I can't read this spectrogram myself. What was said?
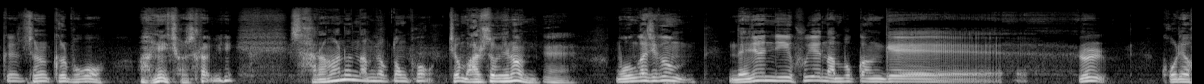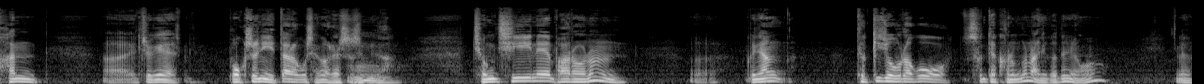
그래서 저는 그걸 보고 아니 저 사람이 사랑하는 남녘 동포 저 말 속에는 예. 뭔가 지금 내년 이후의 남북 관계를 고려한 아, 일종의 복선이 있다라고 생각을 했었습니다. 정치인의 발언은 어, 그냥 듣기 좋으라고 선택하는 건 아니거든요. 예.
